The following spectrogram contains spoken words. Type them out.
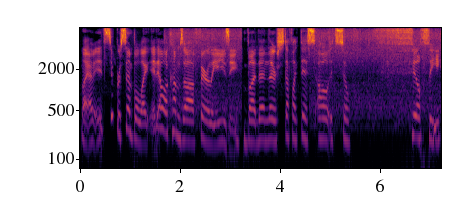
Like, I mean, it's super simple, like, it all comes off fairly easy, but then there's stuff like this. Oh, it's so filthy.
